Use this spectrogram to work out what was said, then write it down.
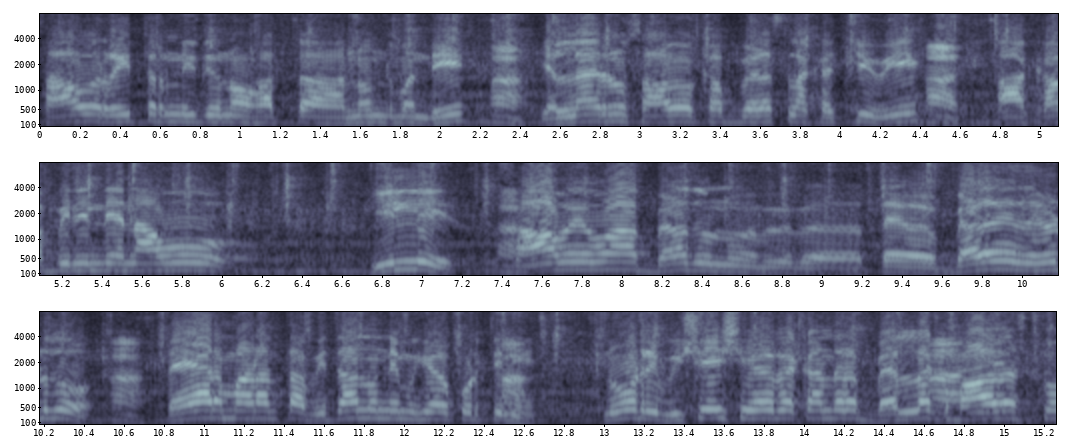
ಸಾವ ರೈತರನ್ನ ಇದೀವಿ ನಾವು ಹತ್ತು ಹನ್ನೊಂದು ಮಂದಿ. ಎಲ್ಲಾರು ಸಾವಯವ ಕಬ್ಬು ಬೆಳೆಸ್ಲಾಕ್ ಹಚ್ಚಿವಿ. ಆ ಕಬ್ಬಿನಿಂದ ನಾವು ಇಲ್ಲಿ ಸಾವಯವ ಬೆಳೆದು ಬೆಳೆ ಹಿಡಿದು. ತಯಾರು ಮಾಡಂತ ವಿಧಾನ ನಿಮ್ಗೆ ಹೇಳ್ಕೊಡ್ತೀನಿ. ನೋಡ್ರಿ ವಿಶೇಷ ಹೇಳ್ಬೇಕಂದ್ರೆ ಬೆಲ್ಲಕ್ಕೆ ಬಹಳಷ್ಟು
